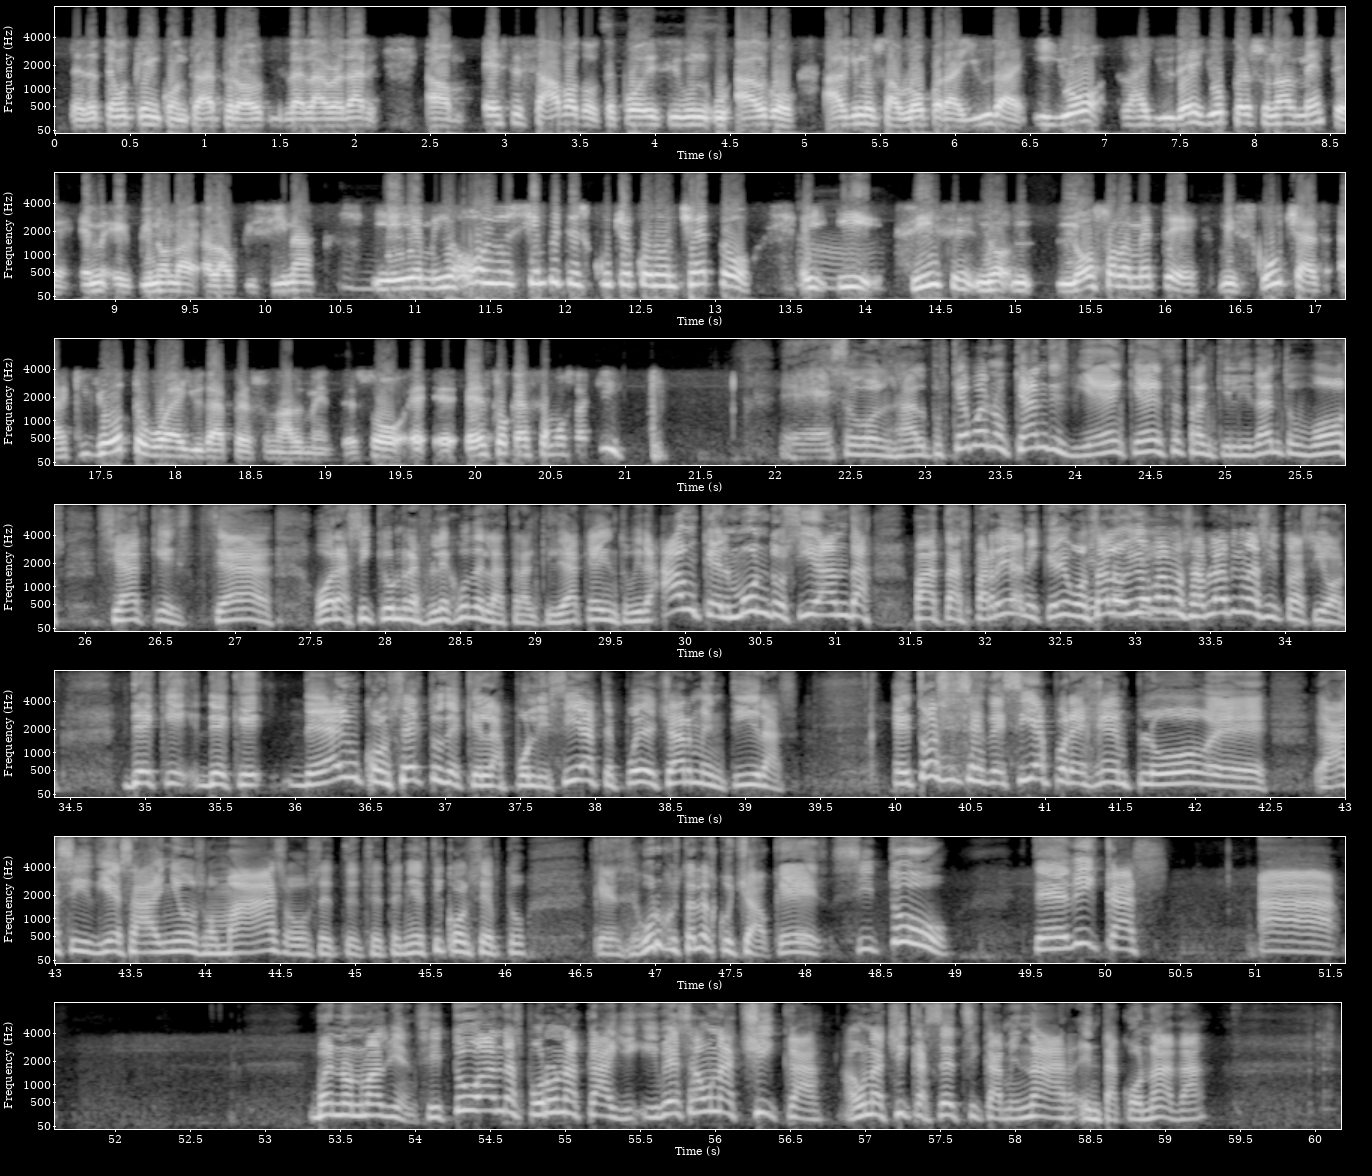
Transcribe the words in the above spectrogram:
le tengo que encontrar, pero la, la verdad, um, este sábado te puedo decir un- algo, alguien nos habló para ayuda y yo la ayudé, yo personalmente, Él, eh, vino a la, a la oficina y ella me dijo, oh, yo siempre te escucho con un cheto. Y, y sí, sí, no, no solamente me escuchas, aquí yo te voy a ayudar personalmente. Eso es lo que hacemos aquí. Eso, Gonzalo. Pues qué bueno que andes bien, que esa tranquilidad en tu voz sea que sea ahora sí que un reflejo de la tranquilidad que hay en tu vida. Aunque el mundo sí anda patas para arriba, mi querido Gonzalo. Hoy vamos a hablar de una situación de que, de que de hay un concepto de que la policía te puede echar mentiras. Entonces se decía, por ejemplo, eh, hace 10 años o más, o se, se tenía este concepto, que seguro que usted lo ha escuchado, que es, si tú te dedicas a bueno, más bien, si tú andas por una calle y ves a una chica, a una chica sexy caminar entaconada,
